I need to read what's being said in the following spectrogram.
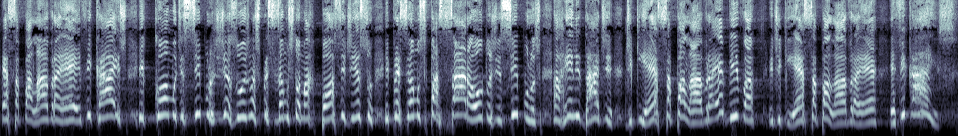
essa palavra é eficaz, e como discípulos de Jesus, nós precisamos tomar posse disso e precisamos passar a outros discípulos a realidade de que essa palavra palavra é viva e de que essa palavra é eficaz.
